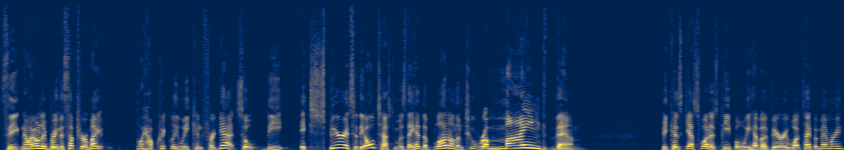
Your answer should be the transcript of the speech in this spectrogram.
See, now I only bring this up to remind boy, how quickly we can forget. So the experience of the Old Testament was they had the blood on them to remind them. Because guess what? As people, we have a very what type of memory?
